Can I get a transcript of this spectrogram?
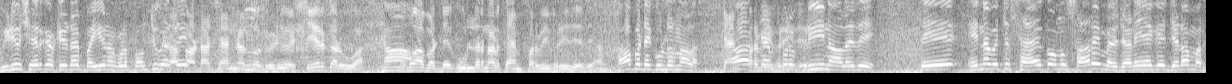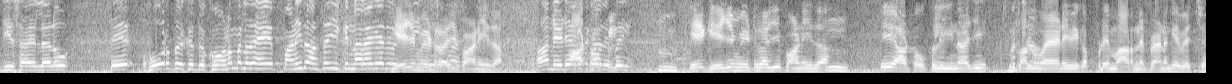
ਵੀਡੀਓ ਸ਼ੇਅਰ ਕਰਕੇ ਜਿਹੜਾ ਬਾਈ ਉਹਨਾਂ ਕੋਲ ਪਹੁੰਚੂਗਾ ਜਿਹੜਾ ਤੇ ਤੁਹਾਡਾ ਚੈਨਲ ਤੋਂ ਵੀਡੀਓ ਸ਼ੇਅਰ ਕਰੂਗਾ ਹਾਂ। ਉਹਨੂੰ ਆ ਵੱਡੇ ਕੂਲਰ ਨਾਲ ਕੈਂਪਰ ਵੀ ਫ੍ਰੀ ਦੇ ਦਿਆਂਗੇ। ਆਹ ਵੱਡੇ ਕੂਲਰ ਨਾਲ। ਕੈਂਪਰ ਆਹ ਵੀ ਕੈਂਪਰ free ਦੇ ਫ੍ਰੀ ਨਾਲ ਇਹਦੇ। ਤੇ ਇਹਨਾਂ ਵਿੱਚ ਸਾਈਜ਼ ਤੁਹਾਨੂੰ ਸਾਰੇ ਮਿਲ ਜਾਣੇ ਹੈਗੇ ਜਿਹੜਾ ਮਰਜ਼ੀ ਸਾਈਜ਼ ਲੈ ਲਓ। ਤੇ ਹੋਰ ਦੇਖੋ ਦੇਖੋ ਹਨਾ ਮੈਨੂੰ ਲੱਗਦਾ ਇਹ ਪਾਣੀ ਦੱਸਦਾ ਜੀ ਕਿੰਨਾ ਰਹਿ ਗਿਆ ਇਹਦੇ ਵਿੱਚ ਗੇਜ ਕੀ ਮੀਟਰ ਆ ਜੀ system? ਪਾਣੀ ਦਾ। ਆਹ ਨੇੜੇ ਆ ਕੇ ਦਿਖਾ ਦੇ ਬਈ। ਹੂੰ। ਇਹ ਗੇਜ ਮੀਟਰ ਆ ਜੀ ਪਾਣੀ ਦਾ। ਹੂੰ। ਇਹ ਆਟੋ ਕਲੀਨ ਆ ਜੀ। ਤੁਹਾਨੂੰ ਐ ਨਹੀਂ ਵੀ ਕੱਪੜੇ ਮਾਰਨੇ ਪੈਣਗੇ ਵਿੱਚ।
